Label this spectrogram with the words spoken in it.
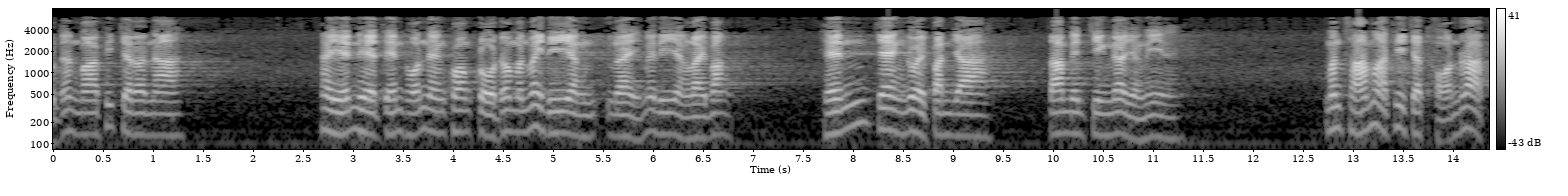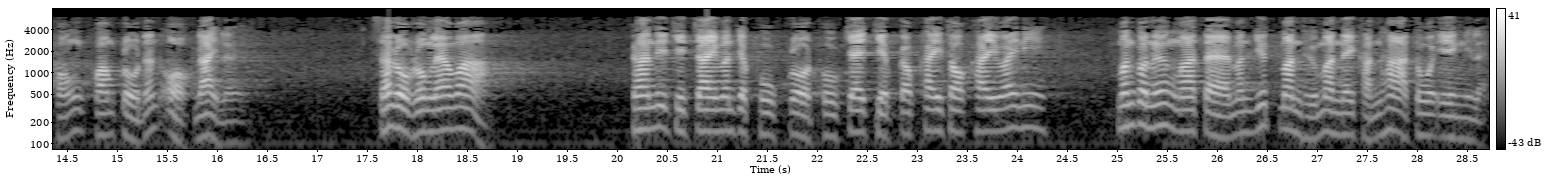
ธนั้นมาพิจารณา ให้เห็นเหตุเห็นผลแห่งความโกรธว่ามันไม่ดีอย่างไร ไม่ดีอย่างไรบ้าง เห็นแจ้งด้วยปัญญาตามเป็นจริงได้อย่างนี้นะมันสามารถที่จะถอนรากของความโกรธนั้นออกได้เลย สรุปลงแล้วว่า การที่จิตใจมันจะผูกโกรธผูกใจเจ็บกับใครต่อใครไว้นี่ มันก็เนื่องมาแต่มันยึดมั่นถือมั่นในขันห้าตัวเองนี่แหละ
